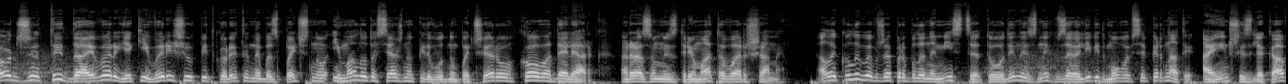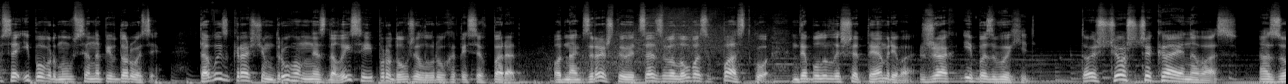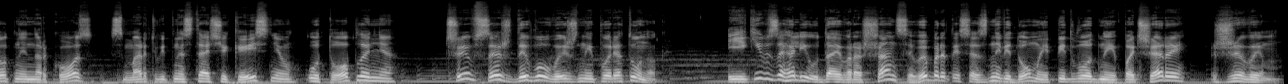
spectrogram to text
Отже, ти дайвер, який вирішив підкорити небезпечну і малодосяжну підводну печеру Кова дель Арк разом із трьома товаришами. Але коли ви вже прибули на місце, то один із них взагалі відмовився пірнати, а інший злякався і повернувся на півдорозі. Та ви з кращим другом не здалися і продовжили рухатися вперед. Однак, зрештою, це звело вас в пастку, де були лише темрява, жах і безвихідь. То що ж чекає на вас? Азотний наркоз, смерть від нестачі кисню, утоплення? Чи все ж дивовижний порятунок? І які взагалі у дайвера шанси вибратися з невідомої підводної печери живим?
